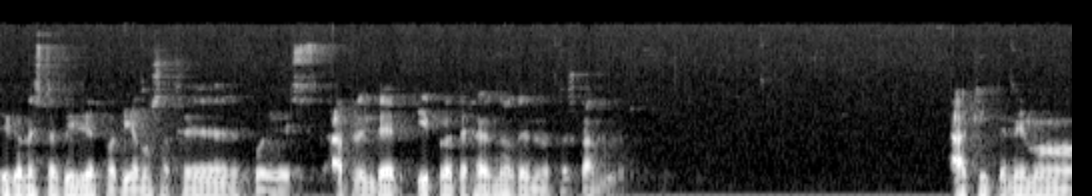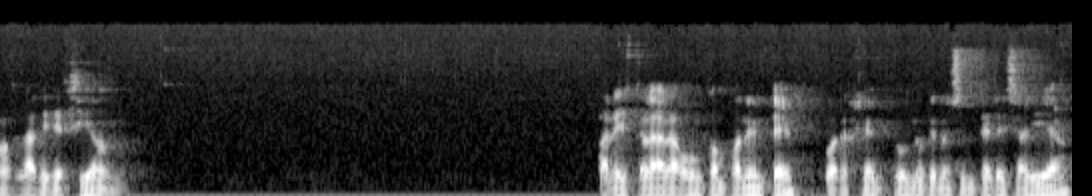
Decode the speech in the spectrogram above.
Y con estos vídeos podríamos hacer, pues, aprender y protegernos de nuestros cambios. Aquí tenemos la dirección para instalar algún componente, por ejemplo, uno que nos interesaría,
